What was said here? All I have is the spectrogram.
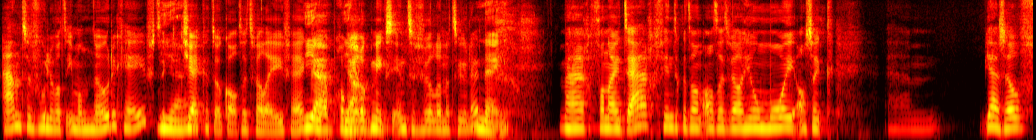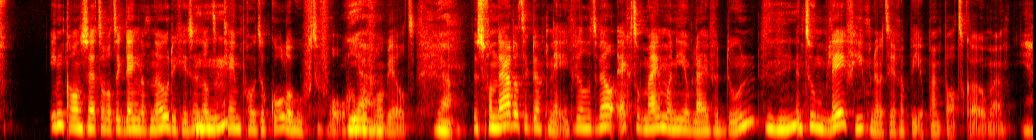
aan te voelen wat iemand nodig heeft. Ja. Ik check het ook altijd wel even. Hè. Ik Ja, eh, probeer ook niks in te vullen natuurlijk. nee. Maar vanuit daar vind ik het dan altijd wel heel mooi als ik ehm, ja, zelf in kan zetten wat ik denk dat nodig is. En dat Mhm. ik geen protocollen hoef te volgen, Ja. bijvoorbeeld. Ja. Dus vandaar dat ik dacht, nee, ik wil het wel echt op mijn manier blijven doen. Mhm. En toen bleef hypnotherapie op mijn pad komen. ja.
